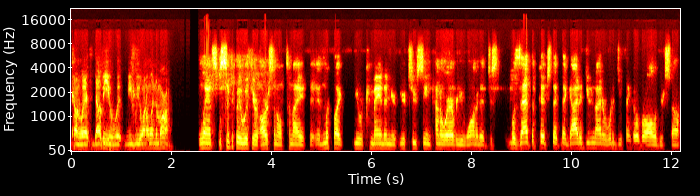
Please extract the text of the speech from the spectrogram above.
coming away with the W, we, we want to win tomorrow. Lance, specifically with your arsenal tonight, it looked like you were commanding your, your two seam kind of wherever you wanted it. Just was that the pitch that, that guided you tonight, or what did you think overall of your stuff?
